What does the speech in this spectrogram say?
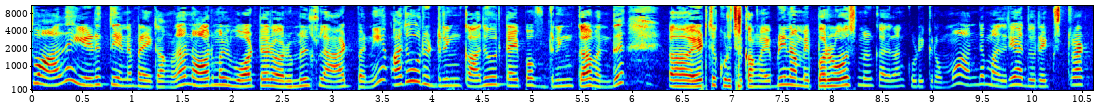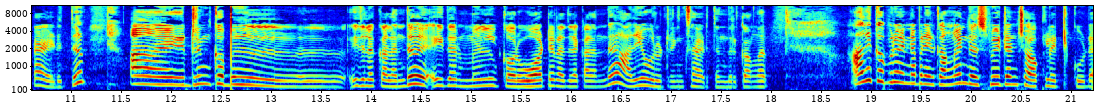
ஸோ அதை எடுத்து என்ன பண்ணியிருக்காங்கன்னா நார்மல் வாட்டர் ஒரு மில்கில் ஆட் பண்ணி அது ஒரு ட்ரிங்க் அது ஒரு டைப் ஆஃப் ட்ரிங்க்காக வந்து எடுத்து குடிச்சிருக்காங்க. எப்படி நம்ம இப்போ ரோஸ் மில்க் அதெல்லாம் குடிக்கிறோமோ அந்த மாதிரி அது ஒரு எக்ஸ்ட்ராக்டாக எடுத்து ட்ரிங்கபிள் இதில் கலந்து இதர் மில்க் ஒரு வாட்டர் அதில் கலந்து அதையும் ஒரு ட்ரிங்க்ஸாக எடுத்து வந்திருக்காங்க. அதுக்கப்புறம் என்ன பண்ணியிருக்காங்க இந்த ஸ்வீட் அண்ட் சாக்லேட் கூட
